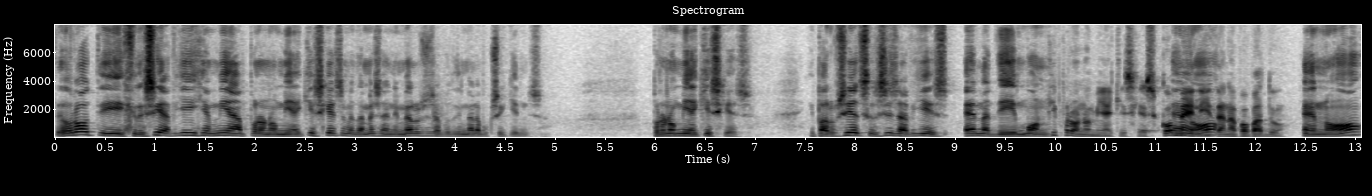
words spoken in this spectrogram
Θεωρώ ότι η Χρυσή Αυγή είχε μια προνομιακή σχέση με τα μέσα ενημέρωσης από τη μέρα που ξεκίνησε. Προνομιακή σχέση. Η παρουσία της Χρυσής Αυγής έναντι ημών Τι προνομιακή σχέση; Κομμένη Εννοώ- ήταν από παντού. εννοώ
